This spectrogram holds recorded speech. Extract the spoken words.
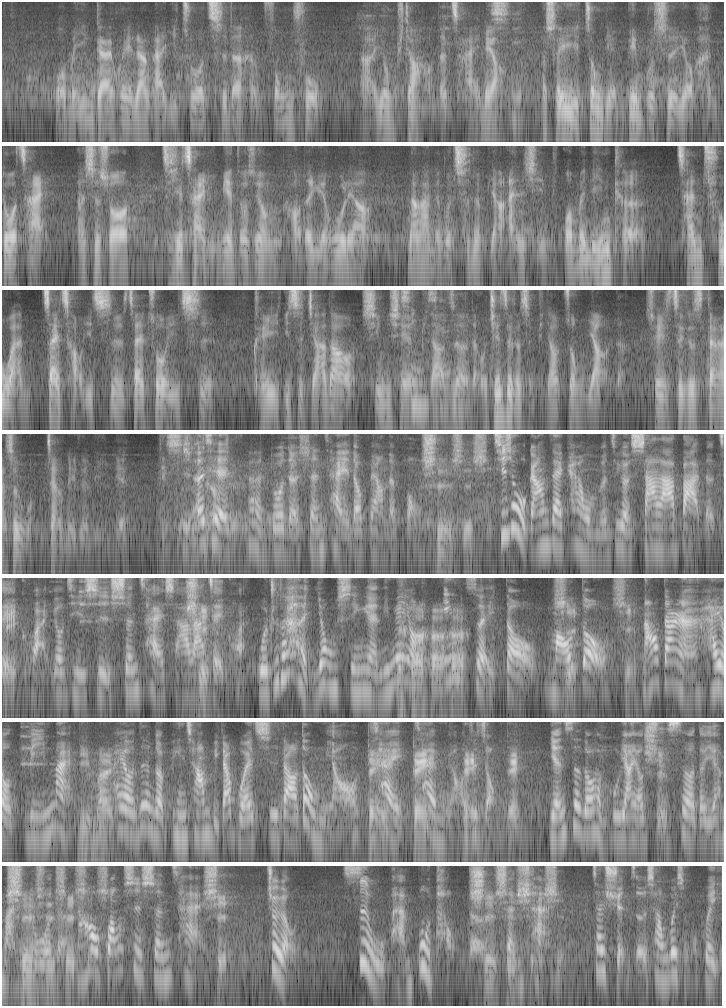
我们应该会让他一桌吃得很丰富，啊，用比较好的材料。所以重点并不是有很多菜，而是说这些菜里面都是用好的原物料，让他能够吃得比较安心。我们宁可。餐出完再炒一次，再做一次，可以一直夹到新鲜、比较热的。我觉得这个是比较重要的，所以这个是大概是我们这样的一个理念。是，而且很多的生菜也都非常的丰富。是是是。其实我刚刚在看我们这个沙拉吧的这一块，尤其是生菜沙拉这一块，我觉得很用心哎，里面有 鹰嘴豆、毛豆，是，然后当然还有藜麦，藜麦，还有那个平常比较不会吃到豆苗、菜菜苗这种，对。颜色都很不一样，有紫色的也蛮多的。然后光是生菜是。就有四五盘不同的生菜，在选择上为什么会以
